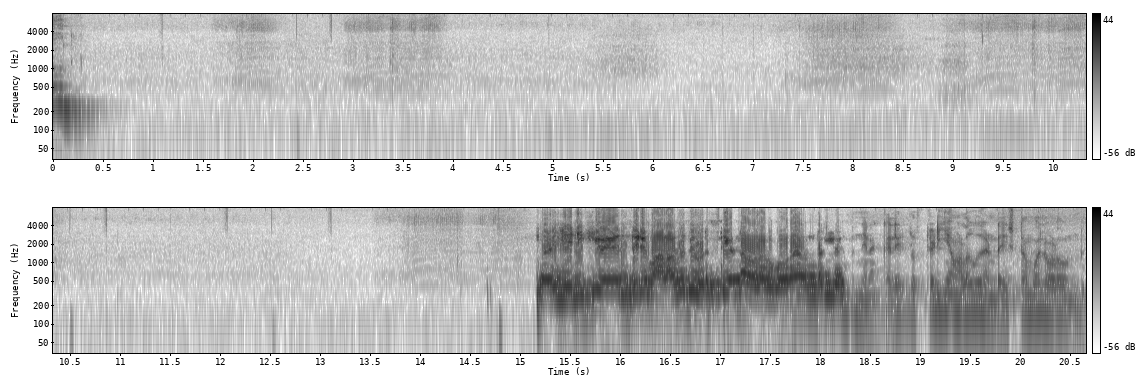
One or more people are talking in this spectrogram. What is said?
തോന്നുന്നു എനിക്ക് എന്തൊരു വളവ് വളവ് കുറെ ഉണ്ടല്ലോ. നിനക്കല്ലേ ഡ്രിഫ്റ്റ് അടിക്കാൻ വളവ് വേണ്ട? ഇഷ്ടം പോലെ വളവുണ്ട്.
